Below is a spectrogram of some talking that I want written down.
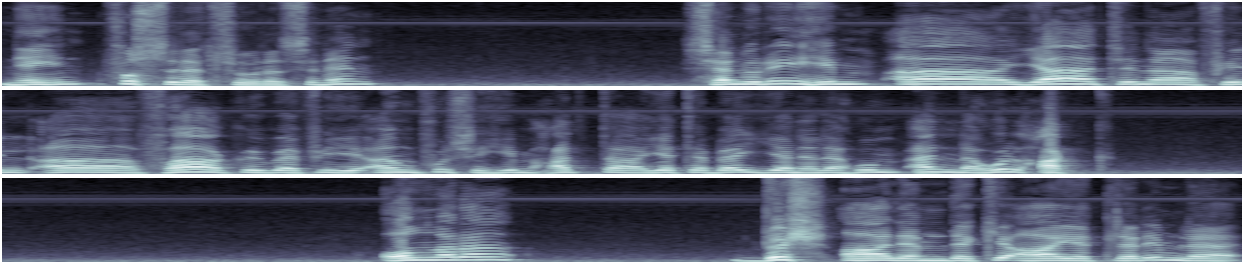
Neyin? Fussilet suresinin Senurihim ayatina fil afaq ve fi enfusihim hatta yetebeyyene lehum ennehu'l hak. Onlara dış alemdeki ayetlerimle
